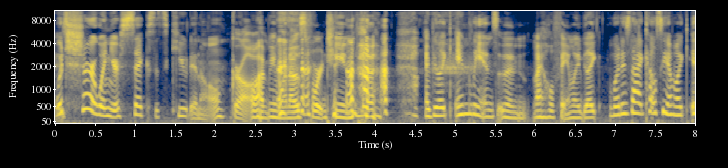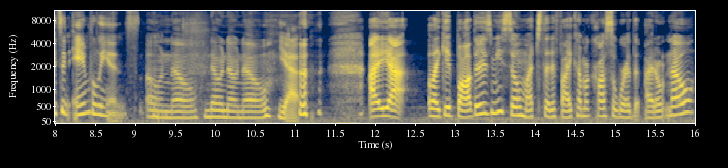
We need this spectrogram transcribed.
Which sure, when you're six, it's cute and all. Girl, I mean, when I was 14, I'd be like, ambulance. And then my whole family would be like, what is that, Kelsey? I'm like, it's an ambulance. Oh no, no, no, no. Yeah. I yeah, like it bothers me so much that if I come across a word that I don't know,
